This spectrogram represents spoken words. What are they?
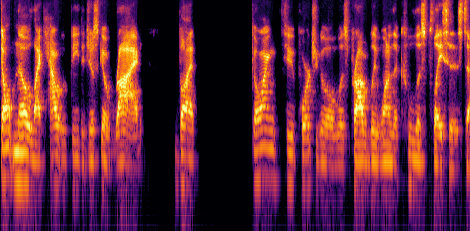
don't know like how it would be to just go ride, but going to Portugal was probably one of the coolest places to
